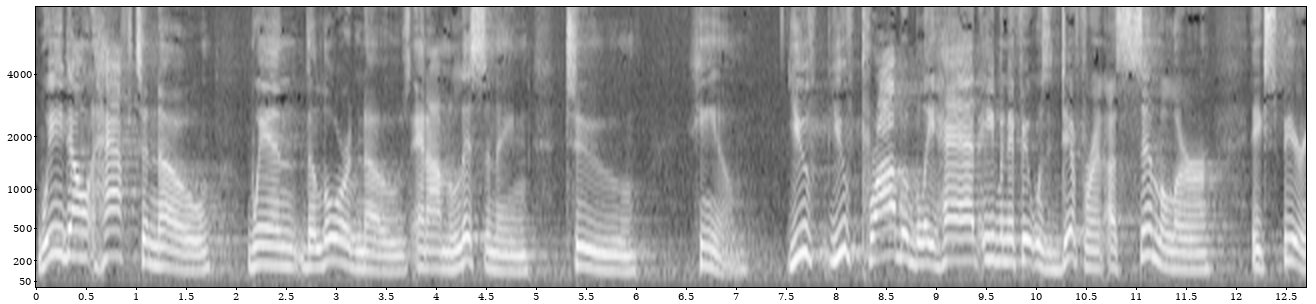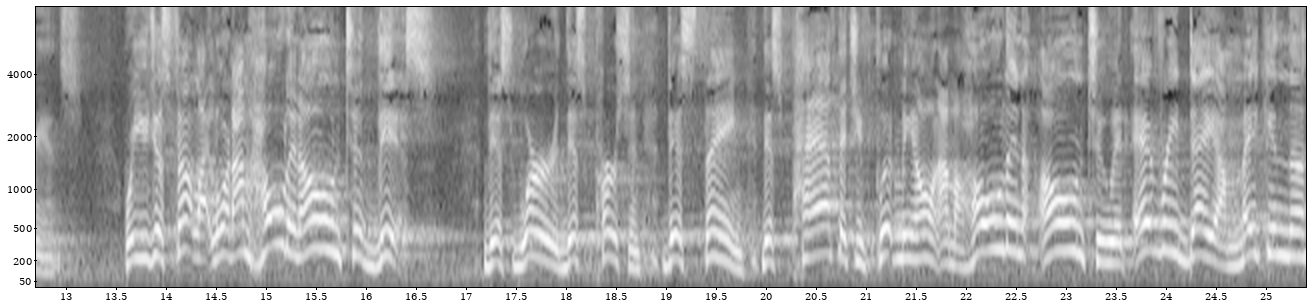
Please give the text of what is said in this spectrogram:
We don't have to know when the Lord knows, and I'm listening to Him. You've, you've probably had, even if it was different, a similar experience where you just felt like, Lord, I'm holding on to this. This word, this person, this thing, this path that you've put me on. I'm holding on to it every day. I'm making the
